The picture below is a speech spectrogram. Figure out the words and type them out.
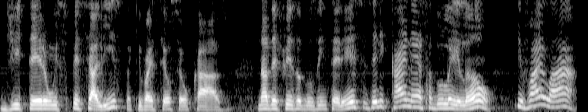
de ter um especialista, que vai ser o seu caso, na defesa dos interesses, ele cai nessa do leilão e vai lá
